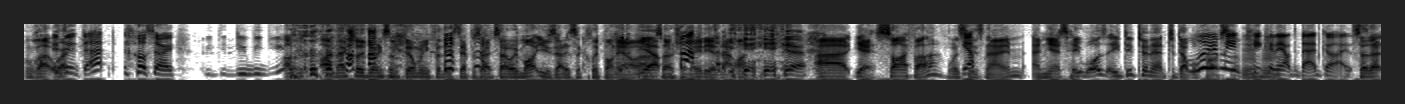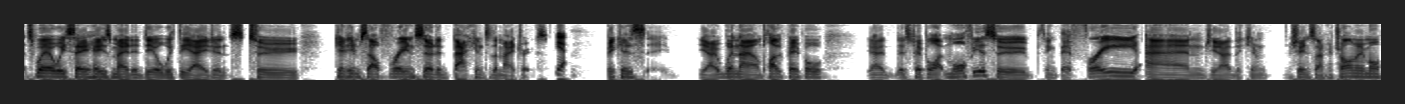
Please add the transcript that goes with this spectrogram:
I'm glad- Is it that? Oh, sorry. With the doobie-doo. I'm, I'm actually doing some filming for this episode, so we might use that as a clip on our uh, Yep. social media. That one. yeah. Uh, yeah, Cypher was Yep. his name, and yes, he was. He did turn out to double Look cross at me them. picking out the bad guys. So that's where we see he's made a deal with the agents to get himself reinserted back into the Matrix. yeah. Because you know when they unplug people, you know there's people like Morpheus who think they're free and you know the can, machines don't control them anymore.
